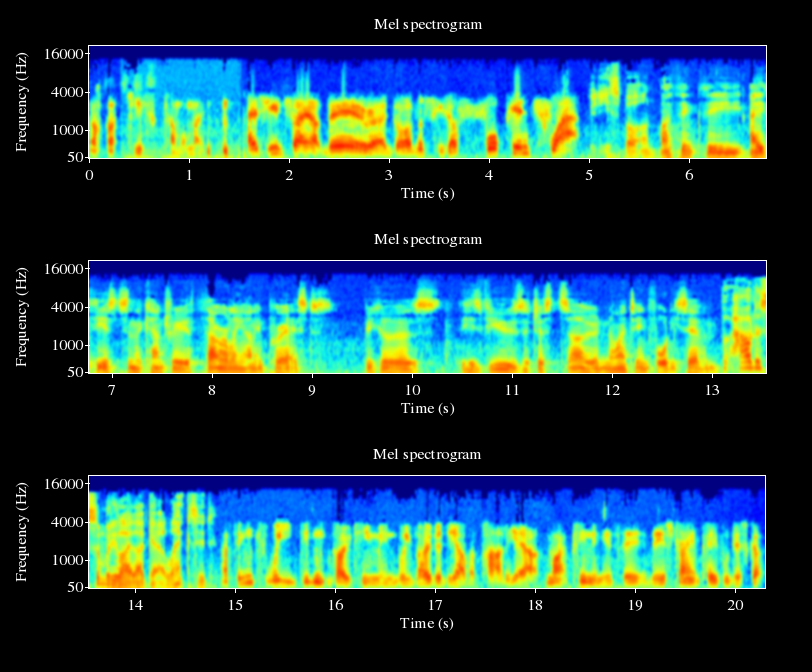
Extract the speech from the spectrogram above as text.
oh, jeez, come on, mate. As you'd say up there, uh, Godless, he's a fucking twat. Really spot on. I think the atheists in the country are thoroughly unimpressed because his views are just so 1947. But how does somebody like that get elected? I think we didn't vote him in. We voted the other party out. My opinion is the the Australian people just got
